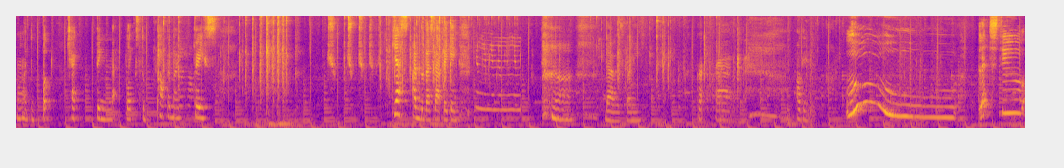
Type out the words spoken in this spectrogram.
don't like the butt check thing that likes to pop in my face. Yes, I'm the best at baking. that was funny. Crack, crack. Okay. Ooh. Let's do,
